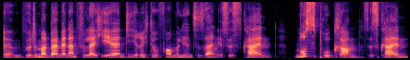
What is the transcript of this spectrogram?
ähm, würde man bei Männern vielleicht eher in die Richtung formulieren, zu sagen, es ist kein Muss-Programm, es ist kein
